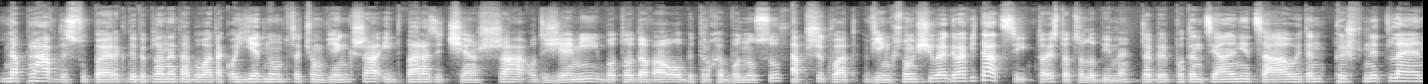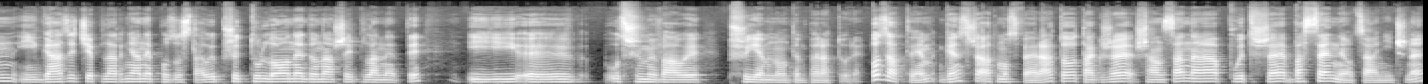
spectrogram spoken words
naprawdę super, gdyby planeta była tak o jedną trzecią większa i dwa razy cięższa od Ziemi, bo to dawałoby trochę bonusów. Na przykład większą siłę grawitacji. To jest to, co lubimy. Żeby potencjalnie cały ten pyszny tlen i gazy cieplarniane pozostały przytulone do naszej planety i yy, utrzymywały przyjemną temperaturę. Poza tym gęstsza atmosfera to także szansa na płytsze baseny oceaniczne,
